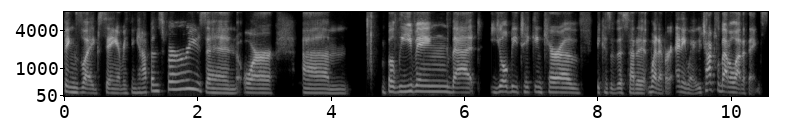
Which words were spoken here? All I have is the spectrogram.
things like saying everything happens for a reason or um, believing that you'll be taken care of because of this, that, whatever. Anyway, we talked about a lot of things.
